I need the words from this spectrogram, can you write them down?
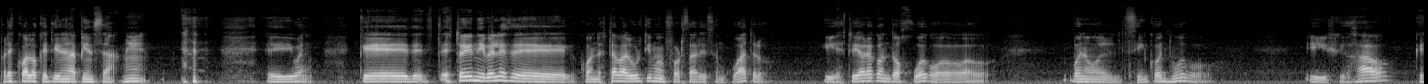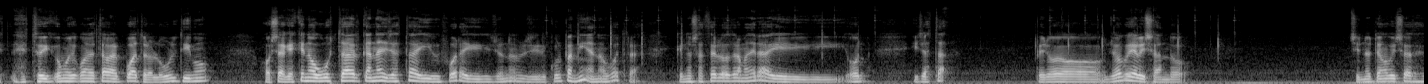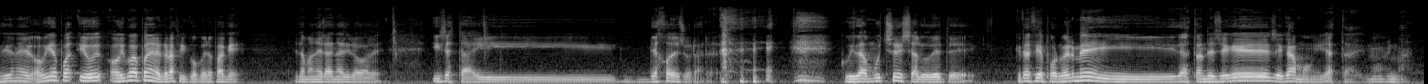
parezco a los que tienen la pinza. y bueno, que estoy en niveles de cuando estaba el último en Forza Horizon 4. Y estoy ahora con dos juegos. Bueno, el 5 es nuevo. Y fijaos que estoy como cuando estaba el 4, lo último. O sea, que es que nos gusta el canal y ya está, y fuera, y yo no, culpa es mía, no es vuestra. Que no sé hacerlo de otra manera y, y ya está. Pero yo voy avisando. Si no tengo visualizaciones, hoy voy, a, poner el gráfico, pero ¿para qué? De esta manera nadie lo va a ver. Y ya está, y dejo de llorar. Cuida mucho y saludete. Gracias por verme y hasta donde llegué, llegamos y ya está, no hay más.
